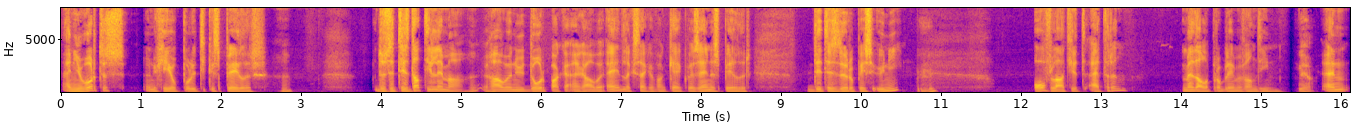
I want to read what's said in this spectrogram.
En je wordt dus een geopolitieke speler. Dus het is dat dilemma. Gaan we nu doorpakken en gaan we eindelijk zeggen van kijk, we zijn een speler, dit is de Europese Unie. Mhm. Of laat je het etteren met alle problemen van dien. Ja. En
